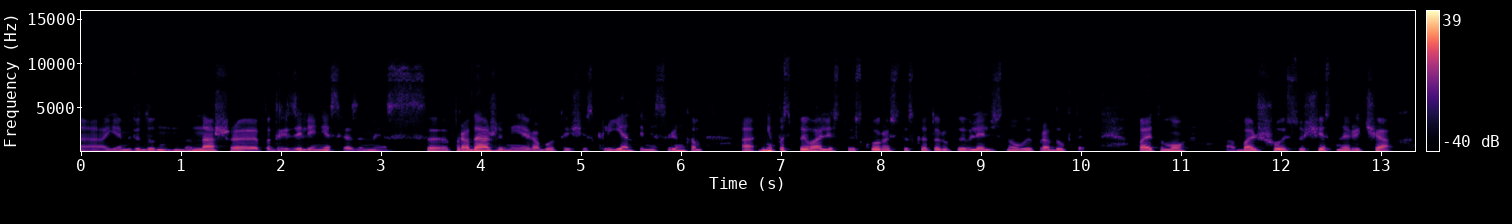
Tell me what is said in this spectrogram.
а, я имею в виду наше подразделение, связанное с продажами, работающие с клиентами, с рынком, а, не поспевали с той скоростью, с которой появлялись новые продукты. Поэтому большой существенный рычаг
